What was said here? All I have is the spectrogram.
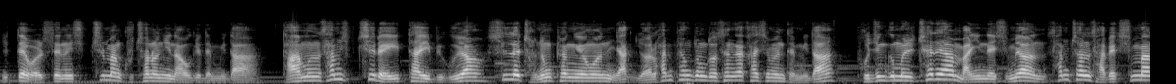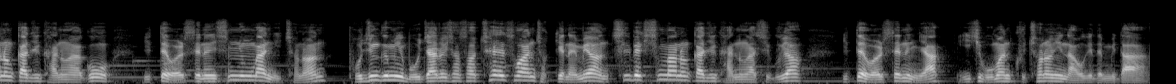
이때 월세는 17만 9천원이 나오게 됩니다. 다음은 37A 타입이고요. 실내 전용 평형은 약 11평 정도 생각하시면 됩니다. 보증금을 최대한 많이 내시면 3,410만원까지 가능하고 이때 월세는 16만 2천원, 보증금이 모자르셔서 최소한 적게 내면 710만원까지 가능하시고요. 이때 월세는 약 25만 9천원이 나오게 됩니다.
